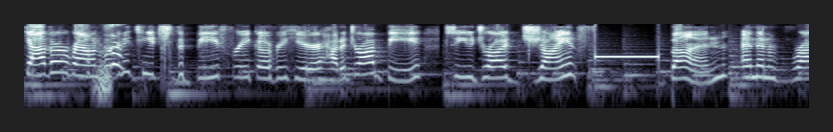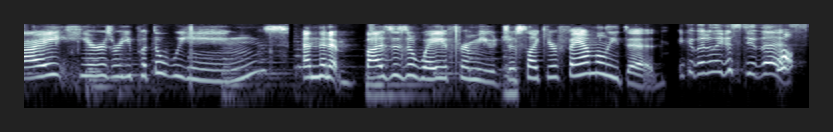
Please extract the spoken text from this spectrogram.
Gather around. We're going to teach the bee freak over here how to draw a bee. So you draw a giant f- bun, and then right here is where you put the wings, and then it buzzes away from you, just like your family did. You could literally just do this.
